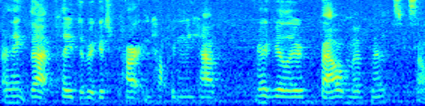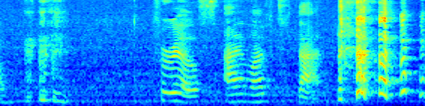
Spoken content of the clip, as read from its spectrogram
I think that played the biggest part in helping me have regular bowel movements. So, for reals, I loved that.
